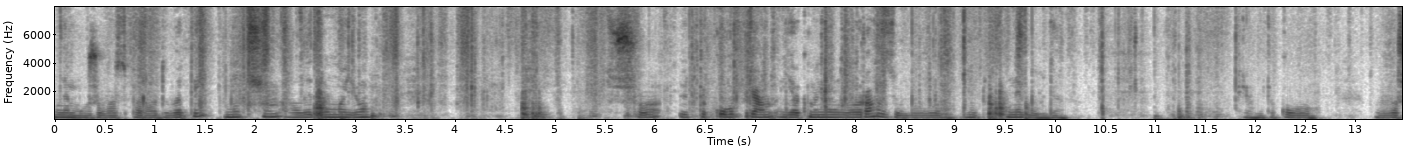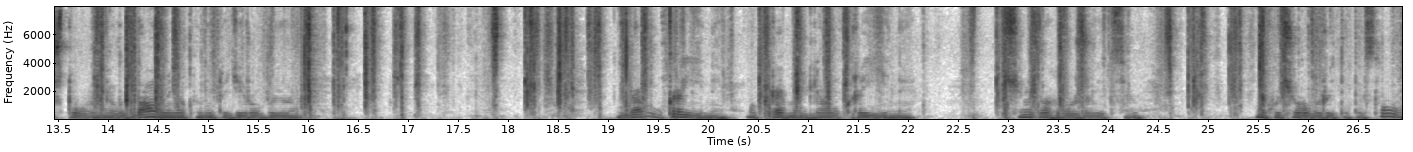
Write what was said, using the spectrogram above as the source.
не можу вас порадувати нічим, але думаю, що такого прям як минулого разу було, ну, тут не буде. Прям такого влаштовування локдауну, як вони тоді робили. Для України, окремо для України. Чим загрожується? Не хочу говорити те слово.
